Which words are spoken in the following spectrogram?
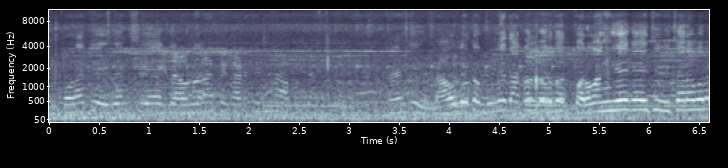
ती कोणाची एजन्सी आहे? लावलं काय? कारण की तर गुन्हे दाखल करतात. परवानगी आहे का याची? विचारा बरं.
